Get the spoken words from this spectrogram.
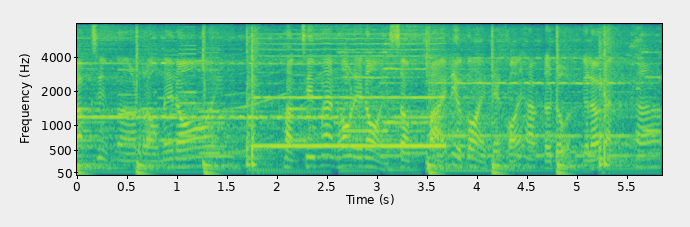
รักทีมงานเราน้อยๆหักทีมงานเขาได้หน่อยสับฝ่ายนิ้วก้อยแต่ขอให้หักโดดๆกันแล้วกันครับ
